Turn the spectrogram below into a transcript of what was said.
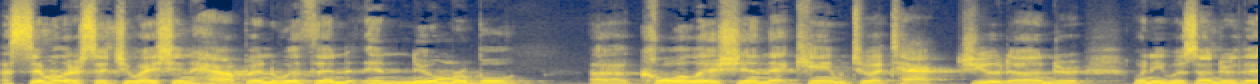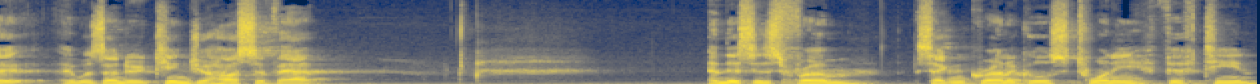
A similar situation happened with an innumerable uh, coalition that came to attack Judah under when he was under the it was under King Jehoshaphat. And this is from Second Chronicles 2015.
